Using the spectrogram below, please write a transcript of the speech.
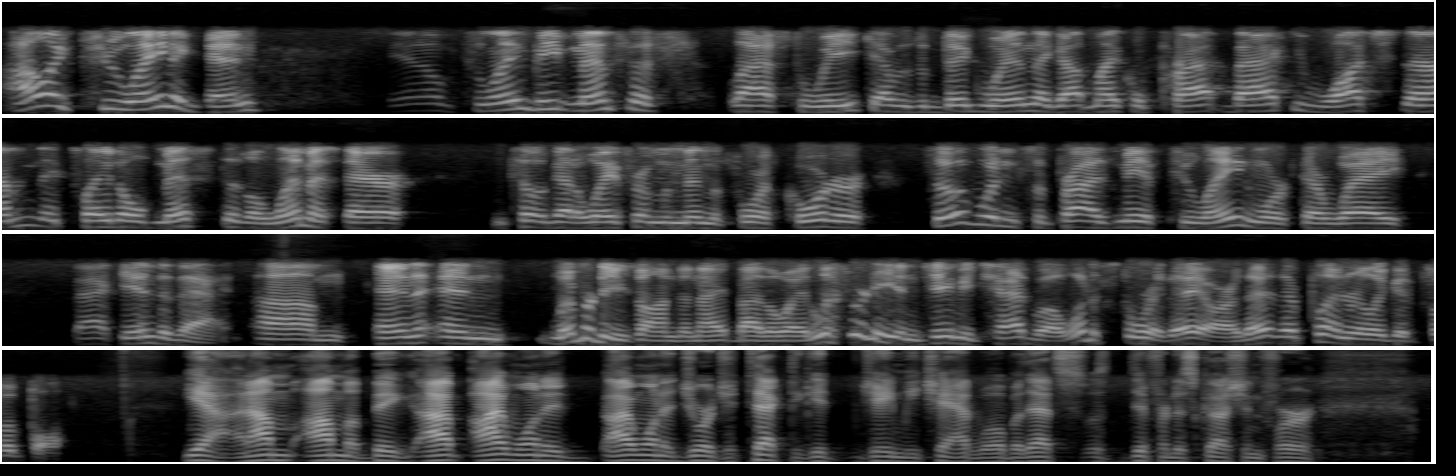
I like Tulane again. You know, Tulane beat Memphis last week. That was a big win. They got Michael Pratt back. You watched them. They played Ole Miss to the limit there until it got away from them in the fourth quarter. So it wouldn't surprise me if Tulane worked their way back into that. Um, and and Liberty's on tonight, by the way. Liberty and Jamey Chadwell, what a story they are. They're, they're playing really good football. Yeah, and I'm I'm a big I, I wanted I wanted Georgia Tech to get Jamey Chadwell, but that's a different discussion for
